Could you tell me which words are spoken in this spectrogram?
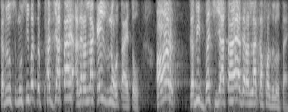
کبھی اس مصیبت میں پھنس جاتا ہے اگر اللہ کا عزن ہوتا ہے تو، اور کبھی بچ جاتا ہے اگر اللہ کا فضل ہوتا ہے۔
